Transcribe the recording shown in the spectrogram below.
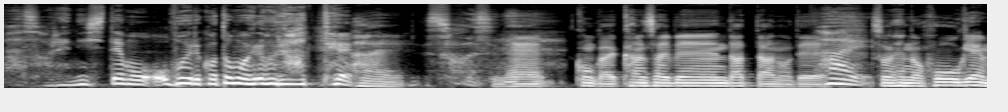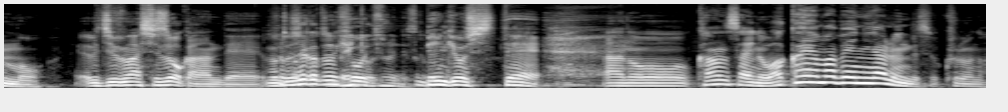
まあ、それにしても、覚えることもいろいろあって。はい、そうですね。今回関西弁だったので、はい、その辺の方言も、自分は静岡なんで、どちらかというと勉強して、あの、関西の和歌山弁になるんですよ、黒の。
